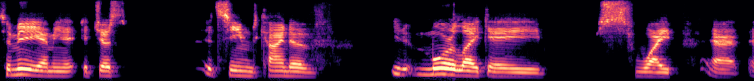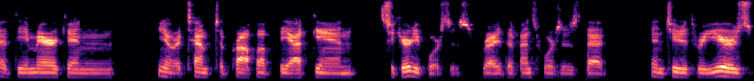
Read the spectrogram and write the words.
to me, I mean, it, it just it seemed kind of you know, more like a swipe at at the American you know attempt to prop up the Afghan security forces, right? Defense forces that in two to three years,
